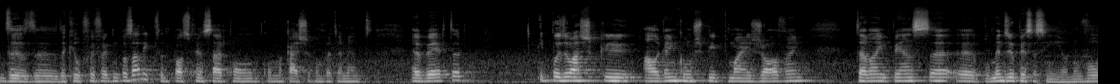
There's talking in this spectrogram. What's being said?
de, de, daquilo que foi feito no passado e, portanto, posso pensar com, com uma caixa completamente aberta. E depois eu acho que alguém com um espírito mais jovem também pensa, uh, pelo menos eu penso assim, eu não, vou,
